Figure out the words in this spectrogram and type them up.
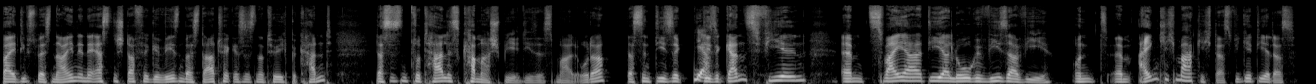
bei Deep Space Nine in der ersten Staffel gewesen. Bei Star Trek ist es natürlich bekannt. Das ist ein totales Kammerspiel dieses Mal, oder? Das sind diese, ja. diese ganz vielen ähm, Zweier-Dialoge vis-à-vis. Und ähm, eigentlich mag ich das. Wie geht dir das?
